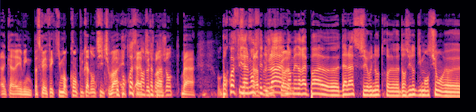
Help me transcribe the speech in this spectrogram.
un Kyrie Irving, parce qu'effectivement, quand Luka Doncic va Et pourquoi être ça un peu sur la pas? jante, bah, Pourquoi finalement ces deux-là n'emmèneraient pas euh, Dallas sur une autre, euh, dans une autre dimension euh,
